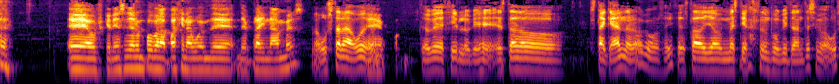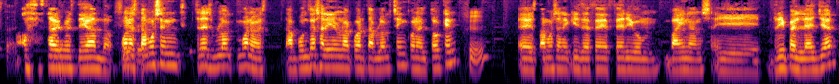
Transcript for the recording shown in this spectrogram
eh, os quería enseñar un poco la página web de, de Prime Numbers. Me gusta la web, eh, ¿eh? tengo que decirlo, que he estado quedando, ¿no? Como se dice. He estado yo investigando un poquito antes y me gusta. Estaba investigando. bueno, estamos en tres bloques. Bueno, a punto de salir en una cuarta blockchain con el token. Hmm. Eh, estamos en XDC, Ethereum, Binance y Ripple Ledger.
